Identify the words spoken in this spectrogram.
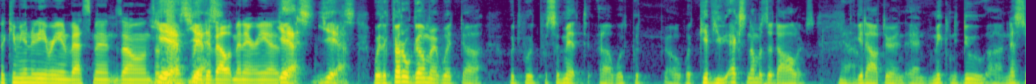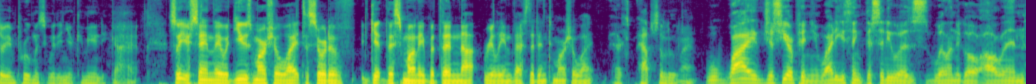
The community reinvestment zones and Yes, the yes. redevelopment areas. Yes, yes. Where the federal government would uh, would, would submit uh, would would, uh, would give you X numbers of dollars Yeah. to get out there and, and make do uh, necessary improvements within your community. Got it. So you're saying they would use Marshall White to sort of get this money, but then not really invest it into Marshall White? Ex- Absolutely. Right. Well, why? Just your opinion. Why do you think the city was willing to go all in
